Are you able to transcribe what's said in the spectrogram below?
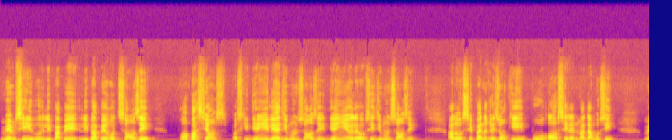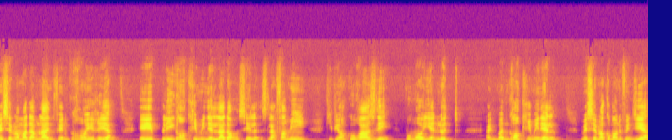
Même si euh, les papiers les changé, prends patience, parce qu'il y a du monde il y a aussi du monde changé. Alors, ce n'est pas une raison qui pour harceler madame aussi, mais seulement madame là, il fait une grande erreur, et plus grand criminel là-dedans, c'est la, famille qui peut encourager pour marier une lutte. Un bon grand criminel, mais seulement, comment on fait dire,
